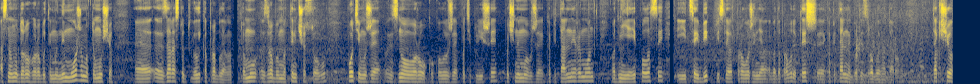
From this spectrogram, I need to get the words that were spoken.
основну дорогу робити ми не можемо, тому що е, е, зараз тут велика проблема. Тому зробимо тимчасову. Потім вже з нового року, коли вже потепліше, почнемо вже капітальний ремонт однієї полоси. І цей бік після проложення водопроводу теж е, капітально буде зроблена дорога. Так що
